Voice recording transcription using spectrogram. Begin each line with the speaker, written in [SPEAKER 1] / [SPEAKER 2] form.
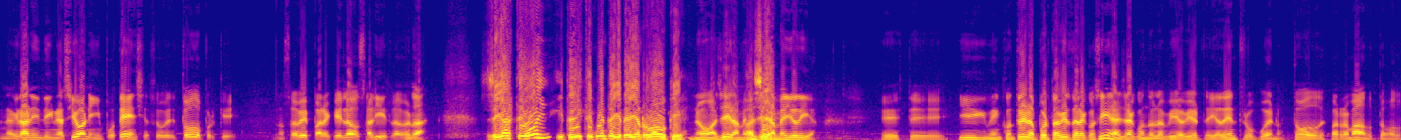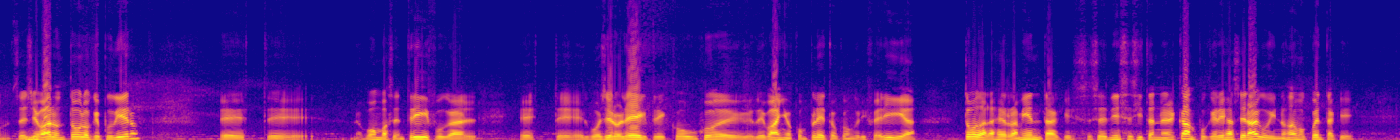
[SPEAKER 1] una gran indignación e impotencia, sobre todo porque no sabes para qué lado salir, la verdad.
[SPEAKER 2] Llegaste hoy y te diste cuenta que te habían robado qué?
[SPEAKER 1] No, ayer, a,
[SPEAKER 2] Ayer.
[SPEAKER 1] a mediodía. Este, y me encontré la puerta abierta de la cocina, ya cuando la vi abierta y adentro, bueno, todo desparramado, todo. Se llevaron todo lo que pudieron, este, la bomba centrífuga, este, el bollero eléctrico, un juego de, de baño completo con grifería, todas las herramientas que se, necesitan en el campo. Querés hacer algo y nos damos cuenta que,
